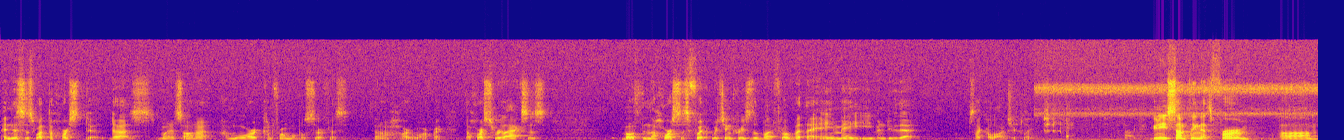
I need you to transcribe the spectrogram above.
And this is what the horse do, does when it's on a, a more conformable surface than a hard walkway. The horse relaxes both in the horse's foot, which increases the blood flow, but they may even do that psychologically. You need something that's firm. Um,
